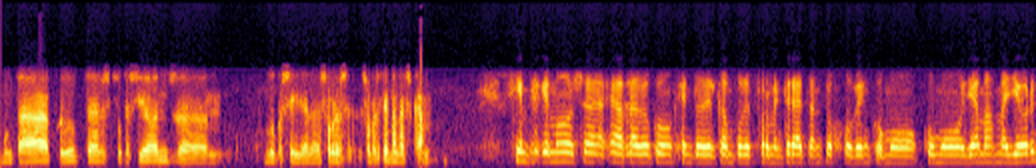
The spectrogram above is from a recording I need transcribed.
muntar productes, explotacions, eh, el que sigui, sobre, sobre el tema del camp siempre que hemos eh, hablado con gente del campo de Formentera, tanto joven como, como ya más mayor,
